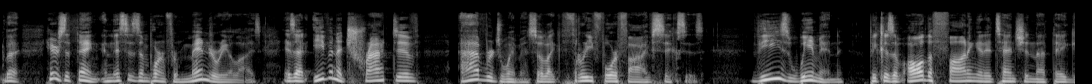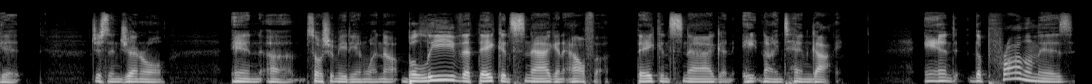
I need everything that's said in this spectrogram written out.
But here's the thing, and this is important for men to realize, is that even attractive average women, so like three, four, five, sixes, these women because of all the fawning and attention that they get, just in general, in uh, social media and whatnot, believe that they can snag an alpha. They can snag an 8, 9, 10 guy. And the problem is,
